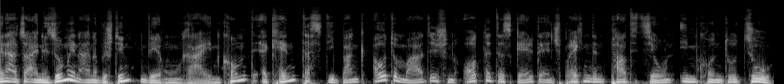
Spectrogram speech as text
Wenn also eine Summe in einer bestimmten Währung reinkommt, erkennt das die Bank automatisch und ordnet das Geld der entsprechenden Partition im Konto zu.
